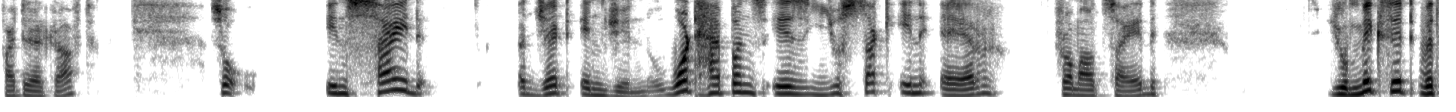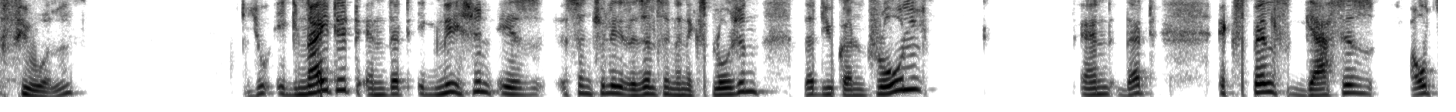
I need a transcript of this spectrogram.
fighter aircraft. So inside a jet engine, what happens is you suck in air from outside, you mix it with fuel, you ignite it, and that ignition is essentially results in an explosion that you control, and that expels gases out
